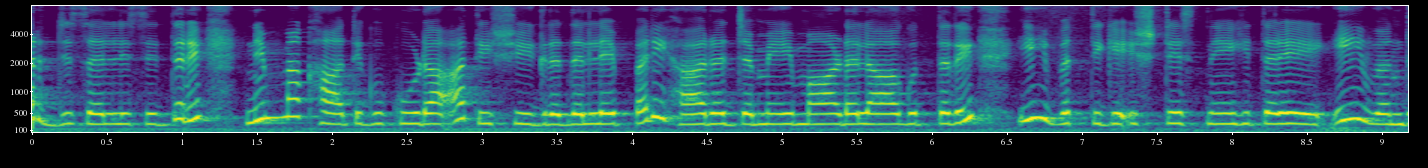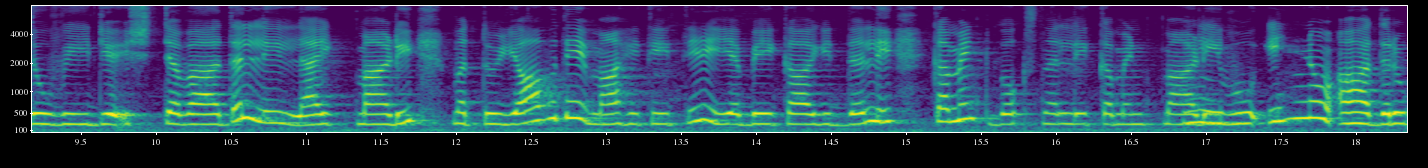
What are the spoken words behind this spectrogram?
ಅರ್ಜಿ ಸಲ್ಲಿಸಿದ್ದರೆ ನಿಮ್ಮ ಖಾತೆಗೂ ಕೂಡ ಅತಿ ಶೀಘ್ರದಲ್ಲೇ ಪರಿಹಾರ ಜಮೆ ಮಾಡಲಾಗುತ್ತದೆ. ಇವತ್ತಿಗೆ ಇಷ್ಟೇ ಸ್ನೇಹಿತರೆ, ಈ ಒಂದು ವಿಡಿಯೋ ಇಷ್ಟವಾದಲ್ಲಿ ಲೈಕ್ ಮಾಡಿ ಮತ್ತು ಯಾವುದೇ ಮಾಹಿತಿ ತಿಳಿಯಬೇಕಾಗಿದ್ದಲ್ಲಿ ಕಮೆಂಟ್ ಬಾಕ್ಸ್ನಲ್ಲಿ ಕಮೆಂಟ್ ಮಾಡಿ. ನೀವು ಇನ್ನೂ ಆದರೂ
